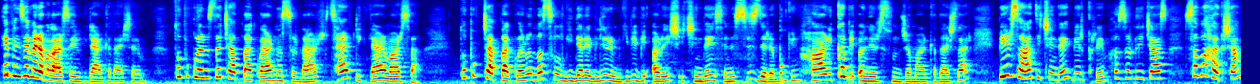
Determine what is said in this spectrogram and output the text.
Hepinize merhabalar sevgili arkadaşlarım. Topuklarınızda çatlaklar, nasırlar, sertlikler varsa, topuk çatlaklarını nasıl giderebilirim gibi bir arayış içindeyseniz sizlere bugün harika bir öneri sunacağım arkadaşlar. Bir saat içinde bir krem hazırlayacağız. Sabah akşam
